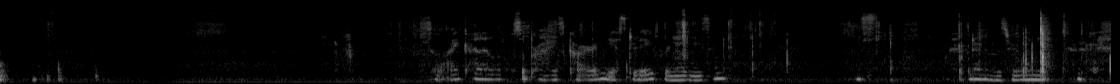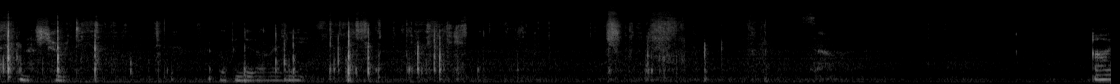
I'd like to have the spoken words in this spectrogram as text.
love it. So I got a little surprise card yesterday for no reason. I don't know, it was really neat. I'm gonna show it to. I opened it already. So, I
